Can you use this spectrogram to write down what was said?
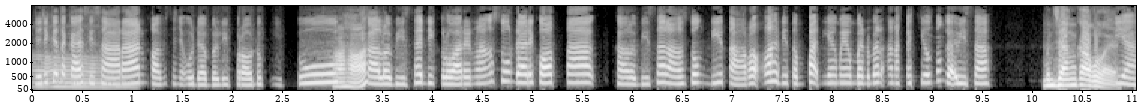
Jadi kita kasih Ah. saran kalau misalnya udah beli produk itu Aha. kalau bisa dikeluarin langsung dari kotak kalau bisa langsung ditaruh lah di tempat yang memang benar-benar anak kecil tuh nggak bisa Menjangkau lah ya. iya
